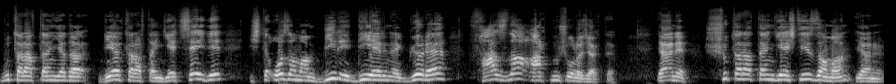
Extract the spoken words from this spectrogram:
bu taraftan ya da diğer taraftan geçseydi işte o zaman biri diğerine göre fazla artmış olacaktı. Yani şu taraftan geçtiği zaman yani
